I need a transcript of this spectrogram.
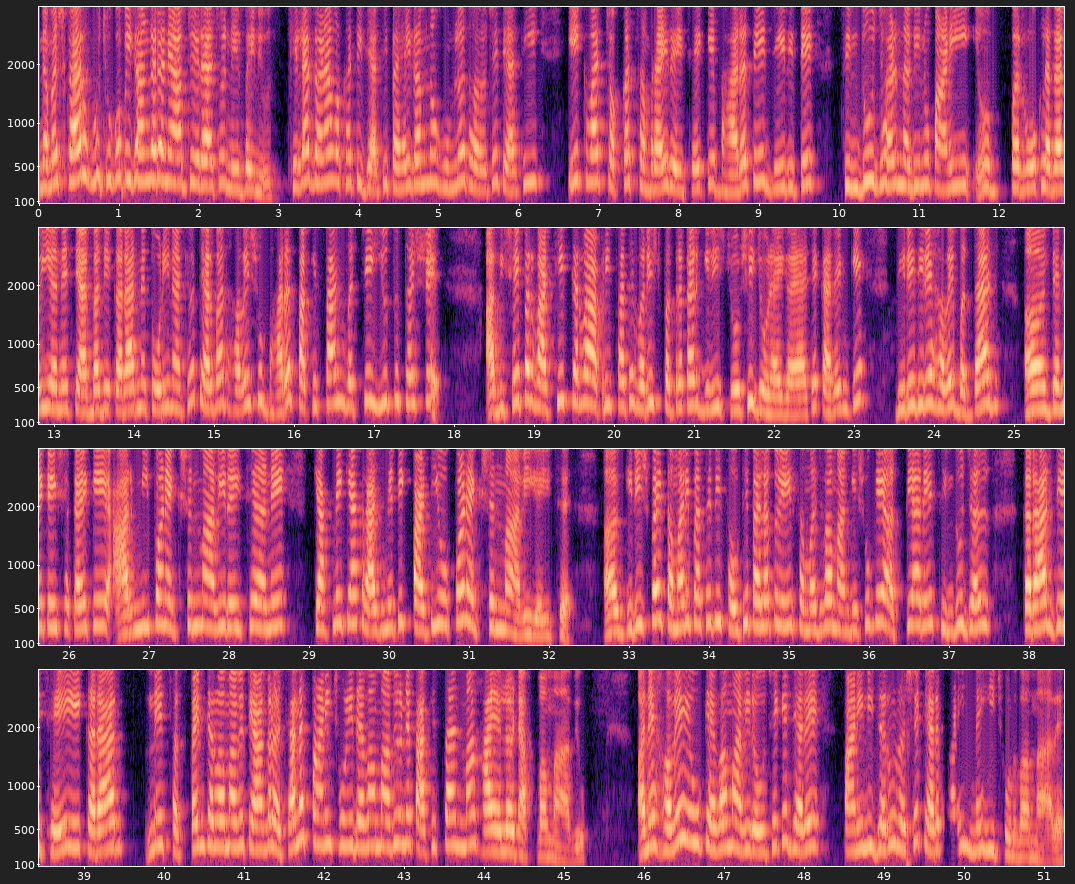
નમસ્કાર, હું છું ગોપી ગાંગર અને આપ જોઈ રહ્યા છો નિર્ભય ન્યૂઝ. છેલ્લા ઘણા વખતથી જ્યારથી પહેલગામનો હુમલો થયો છે, ત્યારથી એક વાત ચોક્કસ સંભળાઈ રહી છે કે ભારતે જે રીતે સિંધુ જળ નદીનું પાણી પર રોક લગાવી અને ત્યારબાદ એ કરારને તોડી નાખ્યો, ત્યારબાદ હવે શું ભારત પાકિસ્તાન વચ્ચે યુદ્ધ થશે? આ વિષય પર વાતચીત કરવા આપણી સાથે વરિષ્ઠ પત્રકાર ગિરીશ જોશી જોડાઈ ગયા છે, કારણ કે ધીરે ધીરે હવે બધા જ જેને કહી શકાય કે આર્મી પણ એક્શનમાં આવી રહી છે અને ક્યાંક ને ક્યાંક રાજનૈતિક પાર્ટીઓ પણ એક્શનમાં આવી ગઈ છે. ગિરીશભાઈ, તમારી પાસેથી સૌથી પહેલા તો એ સમજવા માંગીશું કે અત્યારે સિંધુ જલ કરાર જે છે, એ કરાર ને સસ્પેન્ડ કરવામાં આવ્યો, ત્યાં આગળ અચાનક પાણી છોડી દેવામાં આવ્યું અને પાકિસ્તાનમાં હાઈ એલર્ટ આપવામાં આવ્યું. અને હવે એવું કહેવામાં આવી રહ્યું છે કે જ્યારે પાણીની જરૂર હશે, ત્યારે પાણી નહીં છોડવામાં આવે.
